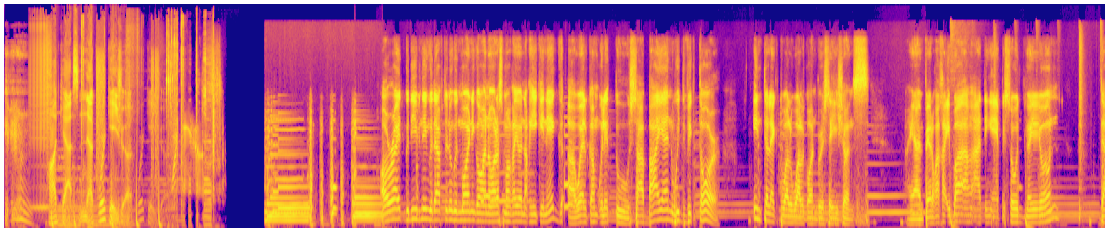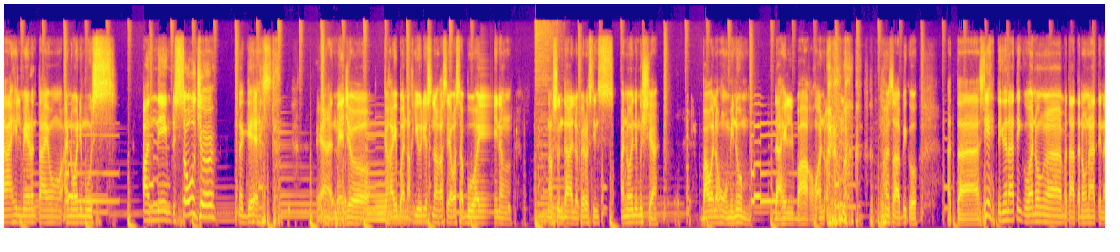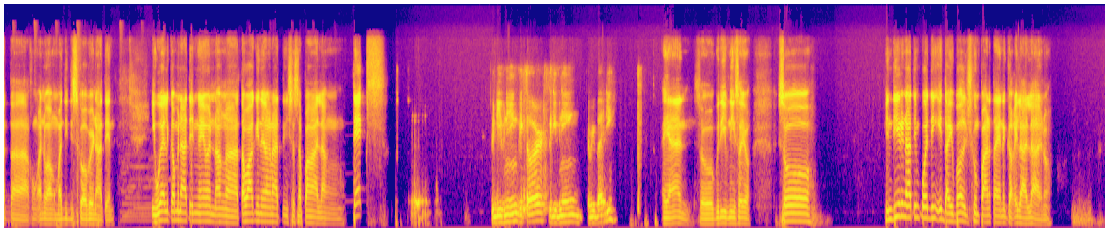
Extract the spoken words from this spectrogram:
Podcast Network Asia. Alright, good evening, good afternoon, good morning kung ano oras mga kayo nakikinig. Uh, welcome ulit to Sabayan with Victor, Intellectual Wall Conversations. Ayan, pero kakaiba ang ating episode ngayon dahil meron tayong anonymous unnamed soldier na guest. Ayan, medyo kakaiba na curious lang kasi ako sa buhay ng ng sundalo pero since anonymous siya, bawal akong uminom dahil baka kung ano-ano ma- masabi ko. At uh, sige, tignan natin kung anong uh, matatanong natin at uh, kung ano ang madidiscover natin. I-welcome natin ngayon ang uh, tawagin na lang natin siya sa pangalang Tex. Good evening, Victor. Good evening, everybody. Ayan. So, good evening sa'yo. So, hindi rin natin pwedeng i-divulge kung paano tayo nagkakilala, no?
